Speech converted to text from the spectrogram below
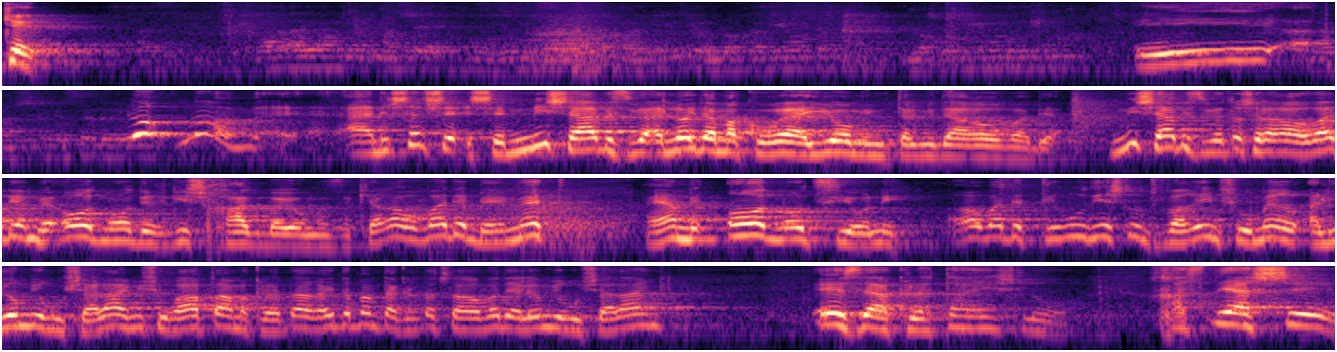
כן. לא, לא, אני חושב שמי שהיה בסביבה, אני לא יודע מה קורה היום עם תלמידי הרב עובדיה, מי שהיה בסביבתו של הרב עובדיה מאוד מאוד הרגיש חג ביום הזה, כי הרב עובדיה באמת היה מאוד מאוד ציוני. הרב עובדיה, תראו, יש לו דברים שהוא אומר על יום ירושלים, מישהו ראה פעם הקלטה, ראית פעם את ההקלטה של הרב עובדיה על יום ירושלים? איזה הקלטה יש לו. חסדי השם,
